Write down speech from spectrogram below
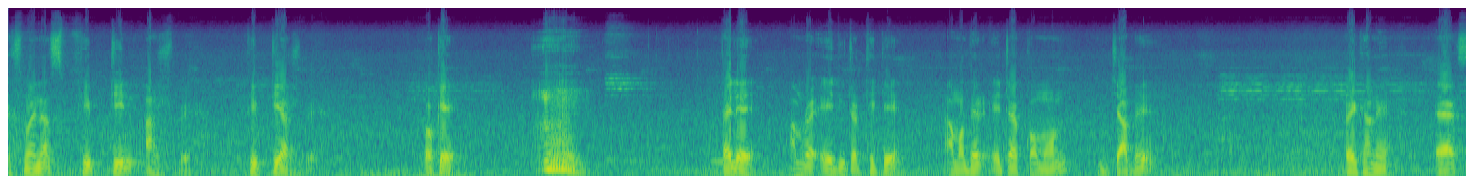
এক্স মাইনাস ফিফটিন আসবে ফিফটি আসবে। ওকে তাইলে আমরা এই দুইটার থেকে আমাদের এটা কমন যাবে। এখানে এক্স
